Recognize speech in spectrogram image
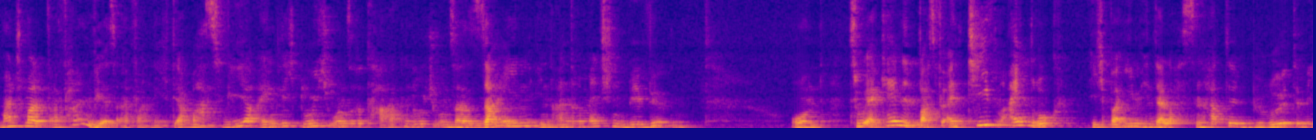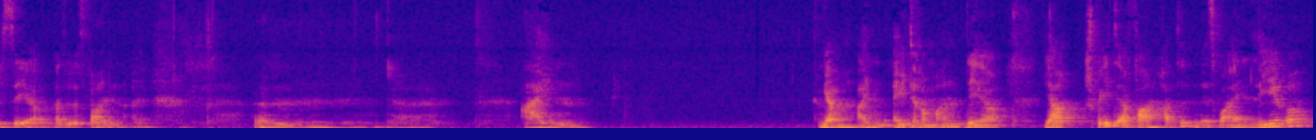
manchmal erfahren wir es einfach nicht, ja, was wir eigentlich durch unsere Taten, durch unser Sein in anderen Menschen bewirken. Und zu erkennen, was für einen tiefen Eindruck ich bei ihm hinterlassen hatte, berührte mich sehr. Also das war ein, ein, ähm, äh, ein ja, ein älterer Mann, der ja, später erfahren hatte, es war ein Lehrer,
